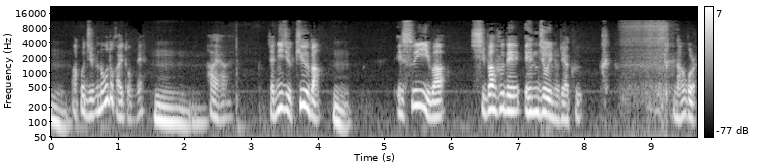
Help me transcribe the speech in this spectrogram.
うん。あ、これ自分のこと書いとんね。うん。はいはい。じゃあ29番。うん。SE は芝生でエンジョイの略。なんこれ。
